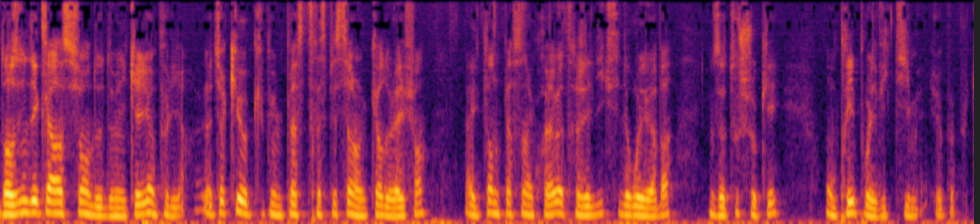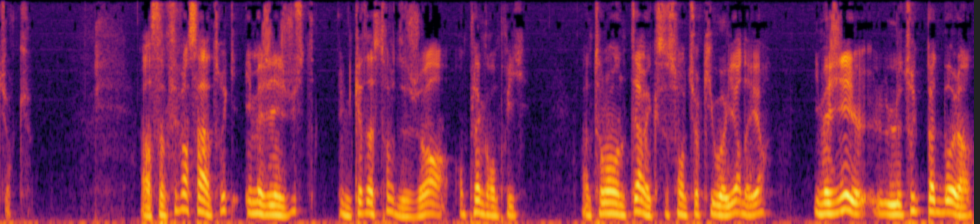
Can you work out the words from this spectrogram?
Dans une déclaration de Dominique Ali, on peut lire La Turquie occupe une place très spéciale dans le cœur de la F1. Avec tant de personnes incroyables, la tragédie qui s'est déroulée là-bas nous a tous choqués. On prie pour les victimes et le peuple turc. Alors ça me fait penser à un truc, imaginez juste une catastrophe de genre en plein Grand Prix. Un tournoi de terre, mais que ce soit en Turquie ou ailleurs d'ailleurs. Imaginez le, truc pas de bol, hein.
